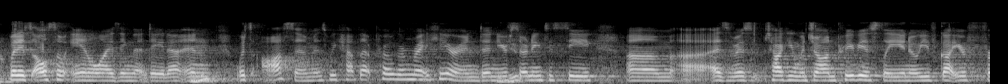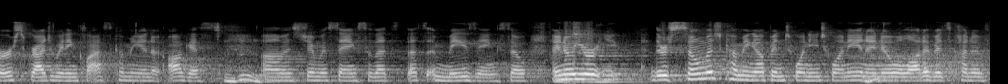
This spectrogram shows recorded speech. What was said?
Mm-hmm. but it's also analyzing that data. And what's awesome is we have that program right here, and then you're do. starting to see, um, uh, as I was talking with John previously, you know, you've got your first graduating class coming in August, Mm-hmm. um, as Jim was saying. So that's that's amazing. So I know you're. You, there's so much coming up in 2020, and I know a lot of it's kind of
